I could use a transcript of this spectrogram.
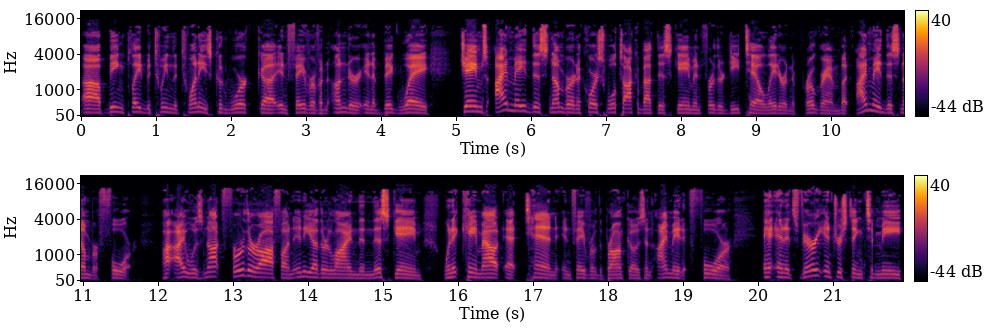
uh, being played between the 20s could work uh, in favor of an under in a big way. James, I made this number, and of course, we'll talk about this game in further detail later in the program, but I made this number four. I, I was not further off on any other line than this game when it came out at 10 in favor of the Broncos, and I made it four. And, and it's very interesting to me.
